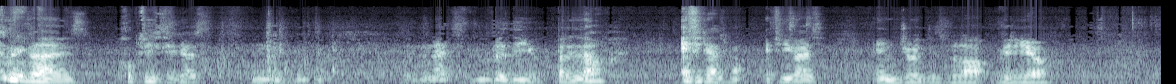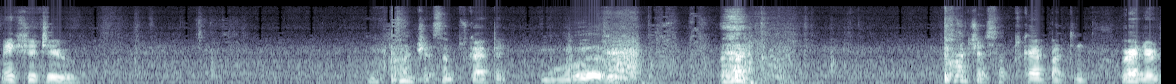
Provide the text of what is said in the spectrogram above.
Anyway, guys, hope to see you guys the, next video below. If you guys want, if you guys enjoyed this vlog video, make sure to punch that subscribe button. punch that subscribe button right there.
